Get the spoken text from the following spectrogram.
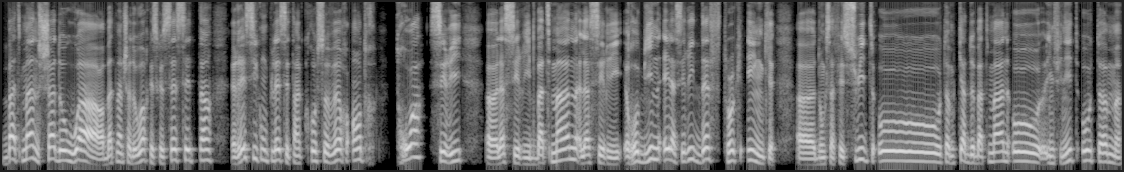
Batman Shadow War. Batman Shadow War, qu'est-ce que c'est? C'est un récit complet, c'est un crossover entre trois séries euh, la série Batman, la série Robin et la série Deathstroke Inc. Euh, donc ça fait suite au tome 4 de Batman, au Infinite, au tome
